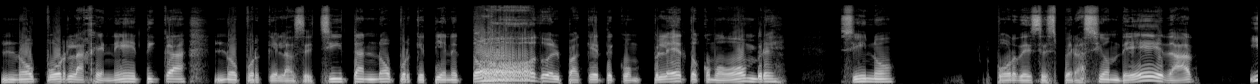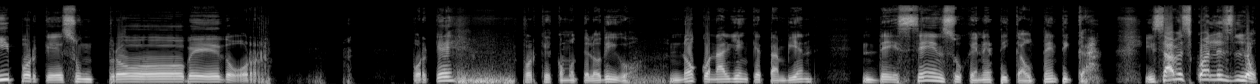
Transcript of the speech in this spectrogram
no por la genética, no porque las excitan, no porque tiene todo el paquete completo como hombre, sino por desesperación de edad y porque es un proveedor. ¿Por qué? Porque como te lo digo, no con alguien que también deseen su genética auténtica. ¿Y sabes cuál es lo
